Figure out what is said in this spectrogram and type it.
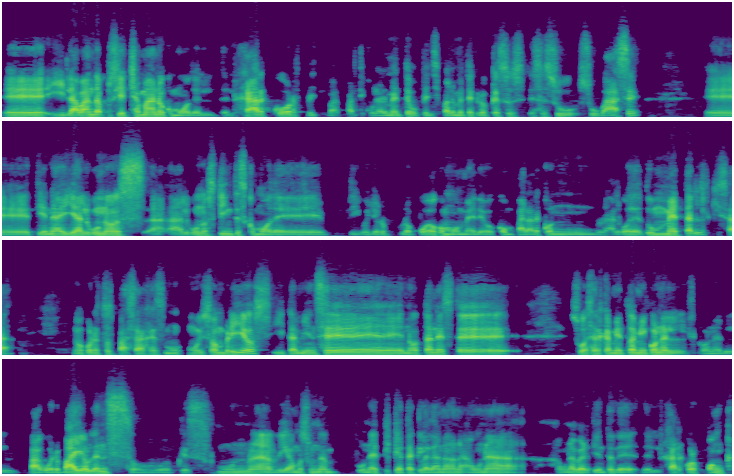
Eh, y la banda pues sí echa mano como del, del hardcore, particularmente o principalmente creo que eso es, esa es su, su base. Eh, tiene ahí algunos, a- algunos tintes como de, digo, yo lo, lo puedo como medio comparar con algo de doom metal quizá, ¿no? Con estos pasajes mu- muy, sombríos y también se notan este, su acercamiento también con el, con el power violence, o que es una, digamos, una, una etiqueta que le dan a una, a una vertiente de- del hardcore punk.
